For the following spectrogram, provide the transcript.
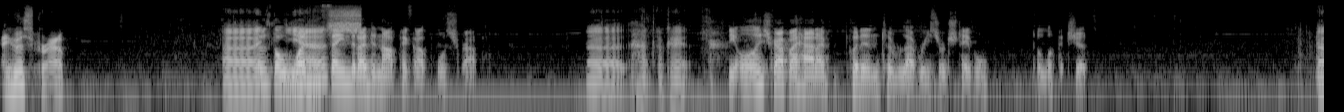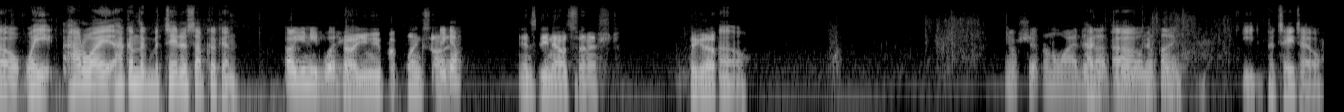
Hey, who's scrap? Uh, That was the one thing that. I did not pick up was scrap. Uh, ha- okay. The only scrap I had, I put into that research table to look at shit. Oh wait, how do I? How come the potatoes stop cooking? Oh, you need wood here. Uh, you need to put planks on there you it. go. And see now it's finished. Pick it up. Oh, Oh shit! I don't know why I did how that. It's gonna Oh, okay. the thing. Cool. Eat potato.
